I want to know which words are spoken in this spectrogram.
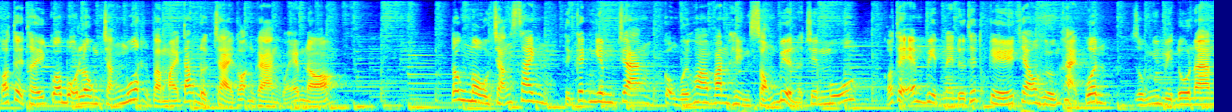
có thể thấy qua bộ lông trắng muốt và mái tóc được trải gọn gàng của em nó. Tông màu trắng xanh, tính cách nghiêm trang cộng với hoa văn hình sóng biển ở trên mũ, có thể em vịt này được thiết kế theo hướng hải quân giống như vịt Donald.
